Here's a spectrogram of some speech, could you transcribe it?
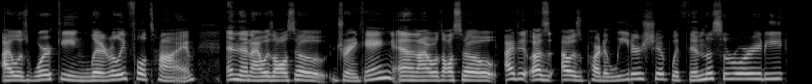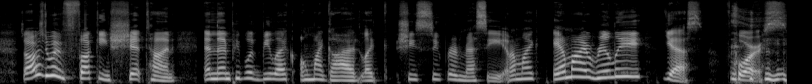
I was working literally full time. And then I was also drinking. And I was also, I, did, I, was, I was part of leadership within the sorority. So I was doing fucking shit ton. And then people would be like, oh my God, like she's super messy. And I'm like, am I really? Yes. Of course.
